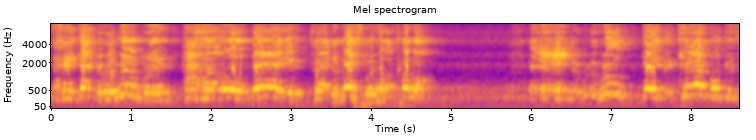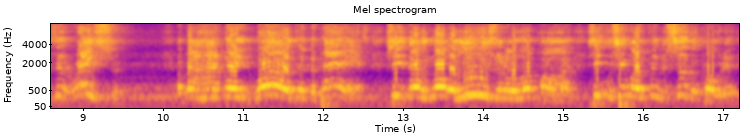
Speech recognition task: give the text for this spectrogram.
had got to remembering how her old daddy tried to mess with her. Come on. And Ruth gave it careful consideration about how things was in the past. She, there was no illusion on her part. She, she wasn't finna sugarcoat it.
